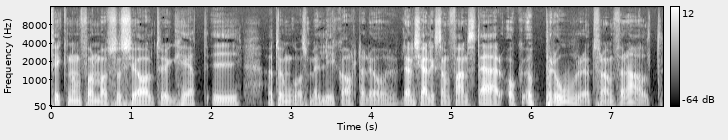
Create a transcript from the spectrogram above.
fick någon form av social trygghet i att umgås med likartade och den kärlek som fanns där. Och upproret framför allt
